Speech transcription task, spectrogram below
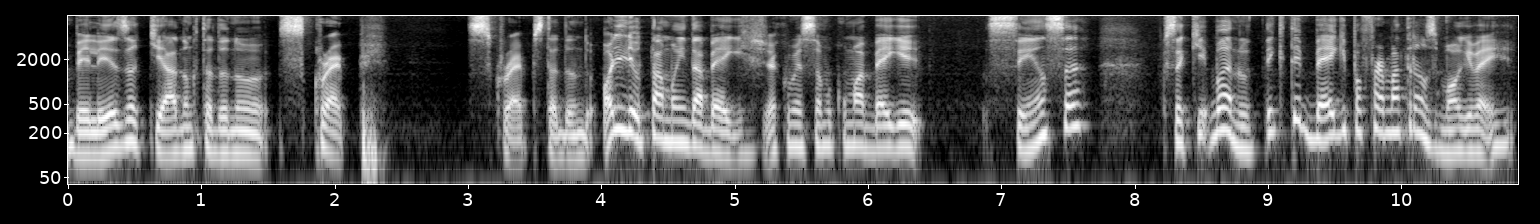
Beleza, que Adam que tá dando scrap. Scrap está dando... Olha o tamanho da bag. Já começamos com uma bag sensa. Isso aqui... Mano, tem que ter bag pra farmar transmog, velho.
